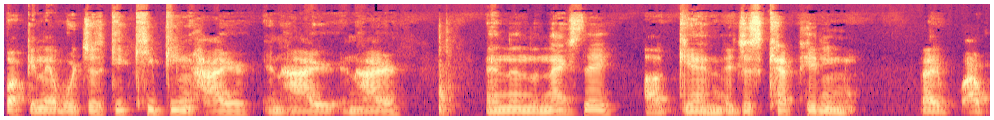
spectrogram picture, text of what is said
fucking, and we're just keep, getting higher and higher and higher. And then the next day, again, it just kept hitting me. I, I,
